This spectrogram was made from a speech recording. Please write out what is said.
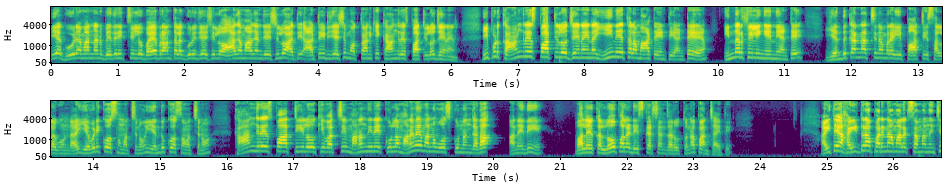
ఇక గూడెమన్నను బెదిరిచ్చిళ్ళు భయభ్రాంతలకు గురి చేసిళ్ళు ఆగమాగం చేసిళ్ళు అటు అటు ఇటు చేసి మొత్తానికి కాంగ్రెస్ పార్టీలో జాయిన్ అయ్యాను ఇప్పుడు కాంగ్రెస్ పార్టీలో జాయిన్ అయిన ఈ నేతల మాట ఏంటి అంటే ఇన్నర్ ఫీలింగ్ ఏంటి అంటే ఎందుకన్నా వచ్చినాం ఈ పార్టీ సల్లగుండా? ఎవడి కోసం వచ్చినాం? ఎందుకోసం వచ్చినాం? కాంగ్రెస్ పార్టీలోకి వచ్చి మనం తినే కూల మనమే మనం పోసుకున్నాం కదా అనేది వాళ్ళ యొక్క లోపల డిస్కషన్ జరుగుతున్న పంచాయతీ. అయితే హైడ్రా పరిణామాలకు సంబంధించి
